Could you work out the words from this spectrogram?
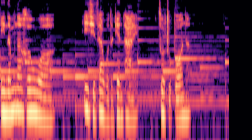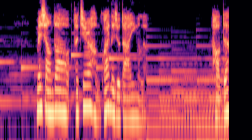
你能不能和我一起在我的电台做主播呢？”没想到他竟然很快的就答应了。好的，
